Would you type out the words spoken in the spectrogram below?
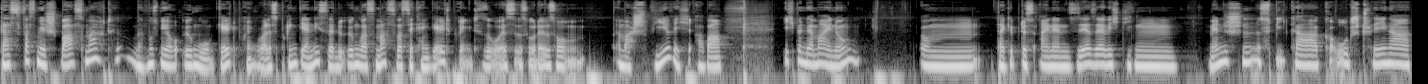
das, was mir Spaß macht, das muss mir auch irgendwo Geld bringen, weil es bringt ja nichts, wenn du irgendwas machst, was dir kein Geld bringt. So ist es oder ist auch immer schwierig, aber ich bin der Meinung, um, ähm, da gibt es einen sehr, sehr wichtigen Menschen, Speaker, Coach, Trainer,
